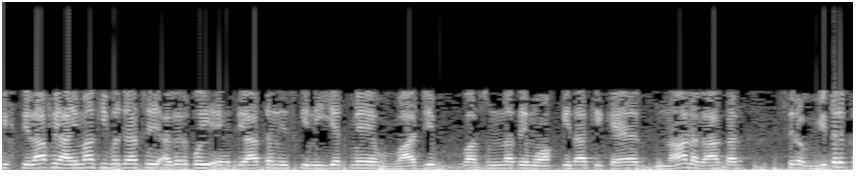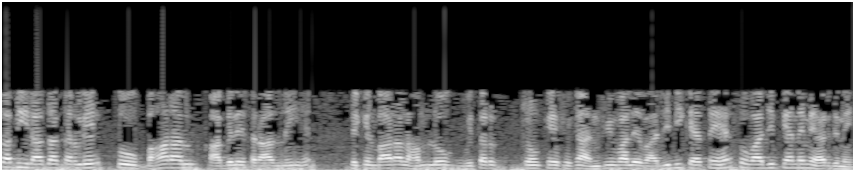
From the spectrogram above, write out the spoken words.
اختلاف آئمہ کی وجہ سے اگر کوئی احتیاطاً اس کی نیت میں واجب و سنت معقدہ کی قید نہ لگا کر صرف وطر کا بھی ارادہ کر لے تو بہرحال قابل اعتراض نہیں ہے۔ لیکن بہرحال ہم لوگ وطر چونکہ فقہ انفی والے واجب ہی کہتے ہیں تو واجب کہنے میں حرج نہیں۔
